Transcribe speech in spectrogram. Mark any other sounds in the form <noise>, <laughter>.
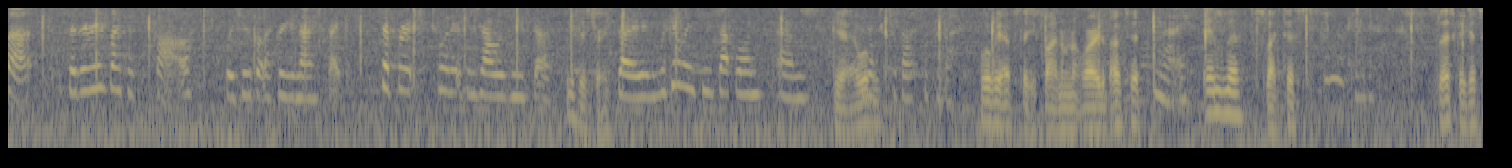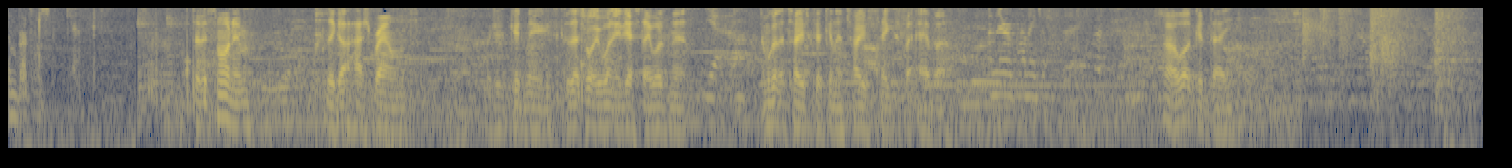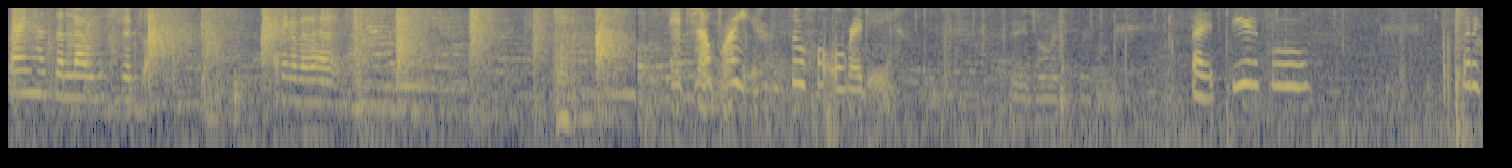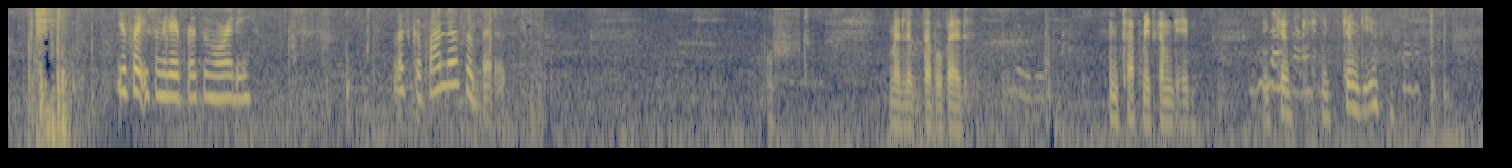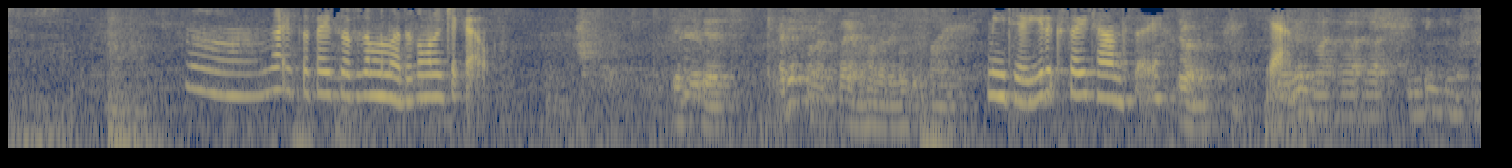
But, so there is like a spa, which has got like really nice, like separate toilets and showers and stuff. This is true. So we can always use that one. Um, Yeah, we we'll, don't have to keep our stuff with us. we'll be absolutely fine. I'm not worried about it No. in the slightest. In the slightest. So let's go get some breakfast. Yes. So this morning they got hash browns, which is good news because that's what we wanted yesterday, wasn't it? Yeah. And we've got the toast cooking. The toast takes forever. And there are panic drops today. so that's fine. Oh, what a good day. Ryan has the loudest flip flops I think I've ever heard. It's so bright. It's so hot already. But it's beautiful. What a... Your flake's trying to go for a swim already. Let's go find us some beds. Made a little double bed. <laughs> Tap me to come get in. Come, come get in. Oh, that is the face of someone that doesn't want to check out. Yes, it is. I just want to stay on holiday all the time. Me too. You look so tanned though. Do Yeah.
